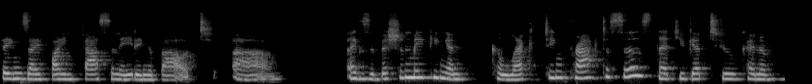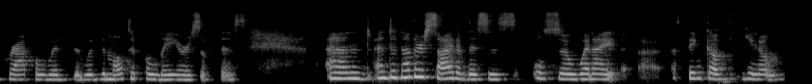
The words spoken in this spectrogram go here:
things I find fascinating about um, exhibition making and collecting practices that you get to kind of grapple with with the multiple layers of this. And and another side of this is also when i uh, think of you know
